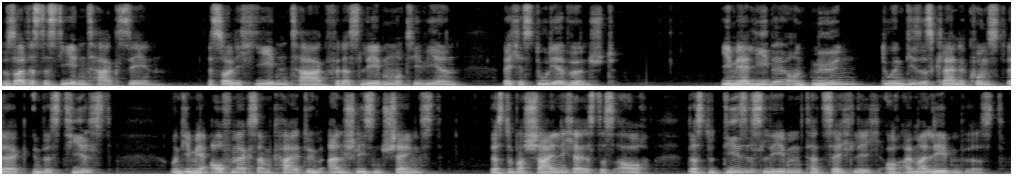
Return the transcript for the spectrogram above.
Du solltest es jeden Tag sehen. Es soll dich jeden Tag für das Leben motivieren, welches du dir wünschst. Je mehr Liebe und Mühen du in dieses kleine Kunstwerk investierst und je mehr Aufmerksamkeit du ihm anschließend schenkst, desto wahrscheinlicher ist es auch, dass du dieses Leben tatsächlich auch einmal leben wirst.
